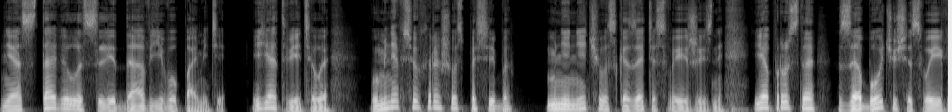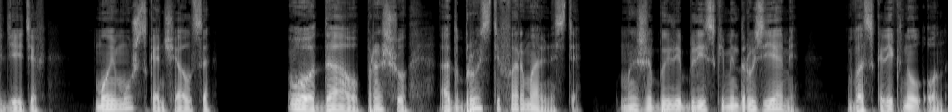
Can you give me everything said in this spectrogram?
не оставило следа в его памяти. И я ответила, «У меня все хорошо, спасибо. Мне нечего сказать о своей жизни. Я просто забочусь о своих детях. Мой муж скончался». «О, Дао, прошу, отбросьте формальности. Мы же были близкими друзьями», — воскликнул он.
